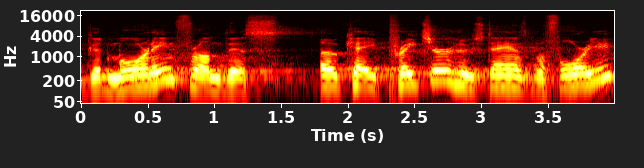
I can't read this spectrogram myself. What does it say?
Well, good morning from this okay preacher who stands before you.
